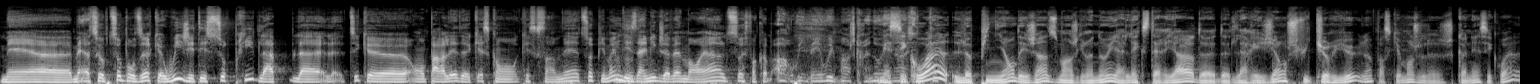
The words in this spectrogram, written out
Mais, euh, mais tout ça pour dire que oui, j'ai été surpris de la, la- la- tu sais que on parlait de qu'est-ce qu'on, qu'est-ce qui s'en venait, tout ça. Puis même des amis que j'avais de Montréal, tout ça, ils font comme ah oui, ben oui, mange grenouille. Mais non, c'est quoi l'opinion des gens du mange-grenouille à l'extérieur de, de, de la région? Je suis curieux, là, parce que moi, je, le- je connais c'est quoi, là?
